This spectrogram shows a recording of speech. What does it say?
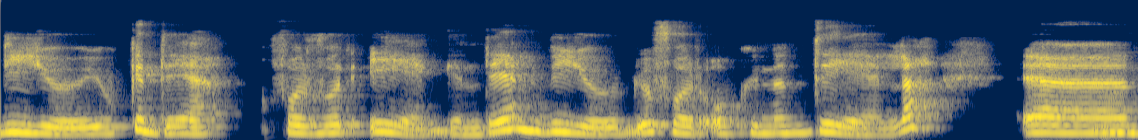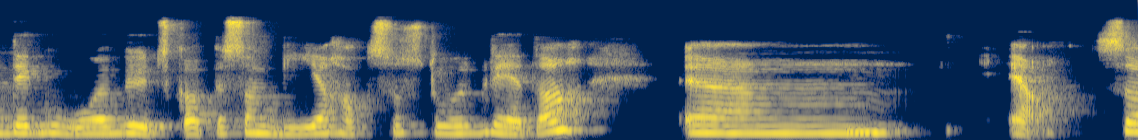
Vi gjør jo ikke det for vår egen del, vi gjør det jo for å kunne dele eh, Mm. det gode budskapet som vi har hatt så stor glede av. Um, Ja, så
